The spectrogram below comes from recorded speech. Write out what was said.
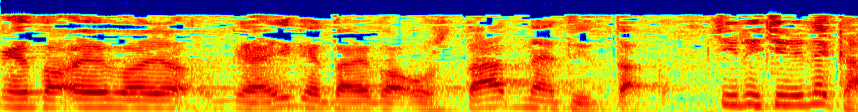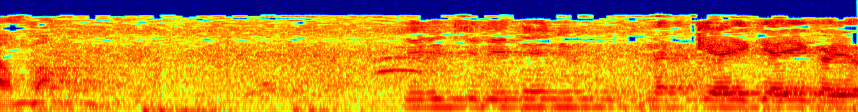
ketoke kaya kiai ketoke kok ustad nek ditak ciri-cirine gampang ciri-cirine nek kiai-kiai kaya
